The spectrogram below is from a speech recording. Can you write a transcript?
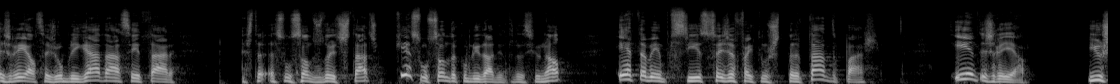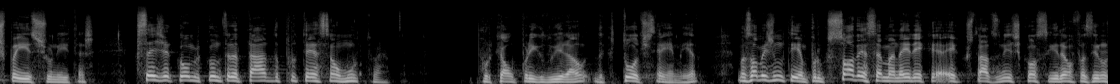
Israel seja obrigada a aceitar esta, a solução dos dois Estados, que é a solução da comunidade internacional, é também preciso que seja feito um tratado de paz entre Israel e os países sunitas, que seja como um tratado de proteção mútua. Porque há o perigo do Irão, de que todos têm medo, mas ao mesmo tempo, porque só dessa maneira é que, é que os Estados Unidos conseguirão fazer um,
